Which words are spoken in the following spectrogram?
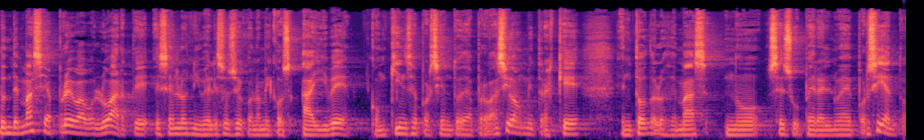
Donde más se aprueba Boluarte es en los niveles socioeconómicos A y B, con 15% de aprobación, mientras que en todos los demás no se supera el 9%.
